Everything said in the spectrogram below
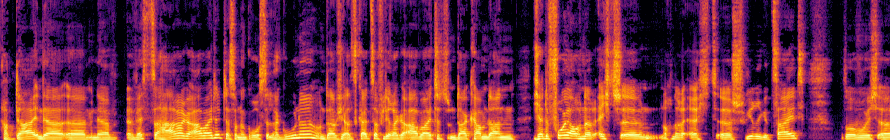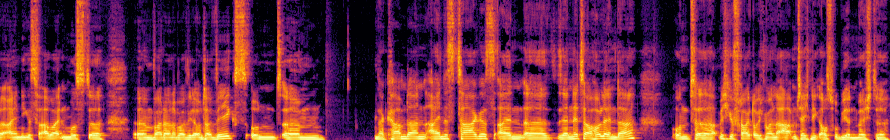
habe da in der, äh, in der Westsahara gearbeitet. Das ist so eine große Lagune und da habe ich als Kitesurf-Lehrer gearbeitet und da kam dann, ich hatte vorher auch eine echt, äh, noch eine echt äh, schwierige Zeit, so wo ich äh, einiges verarbeiten musste, ähm, war dann aber wieder unterwegs und ähm, da kam dann eines Tages ein äh, sehr netter Holländer und äh, hat mich gefragt, ob ich mal eine Atemtechnik ausprobieren möchte.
